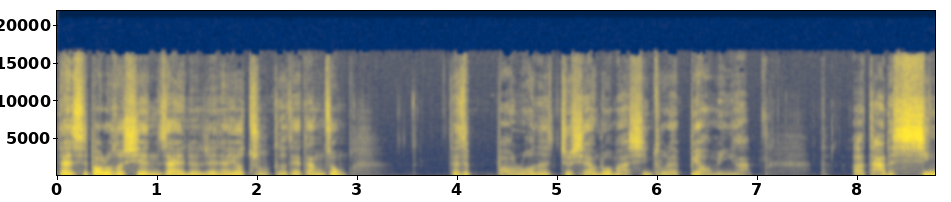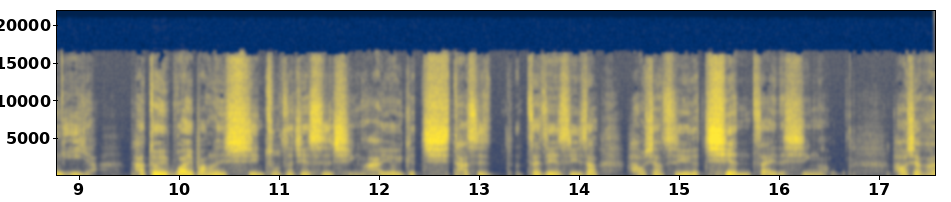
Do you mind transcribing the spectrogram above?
但是保罗说，现在呢仍然有阻隔在当中。但是保罗呢，就向罗马信徒来表明啊，啊他的心意啊，他对外邦人信主这件事情，还有一个他是在这件事情上，好像是有一个欠债的心啊，好像他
